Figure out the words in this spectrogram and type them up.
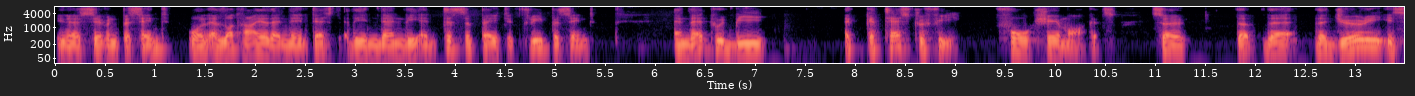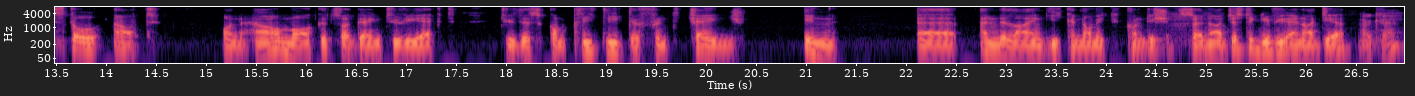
you know, 7% well, a lot higher than the than the anticipated three percent, and that would be a catastrophe for share markets. So the the the jury is still out on how markets are going to react to this completely different change in uh, underlying economic conditions. So now, just to give you an idea, okay,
